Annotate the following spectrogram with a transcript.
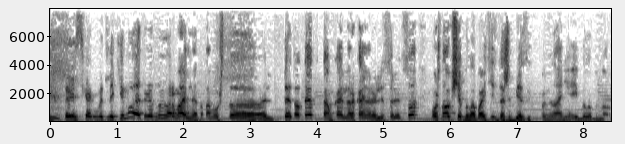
То есть, как бы для кино это ну, нормально, потому что тет-а-тет, там камера-камера, лицо-лицо, можно вообще было обойтись даже без их упоминания, и было бы норм.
